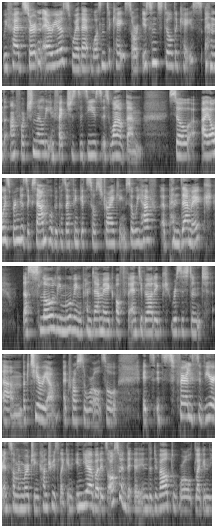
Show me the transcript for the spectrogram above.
we've had certain areas where that wasn't the case or isn't still the case, and unfortunately, infectious disease is one of them. So I always bring this example because I think it's so striking. So we have a pandemic, a slowly moving pandemic of antibiotic resistant um, bacteria across the world. So it's it's fairly severe in some emerging countries like in India, but it's also in the in the developed world like in the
